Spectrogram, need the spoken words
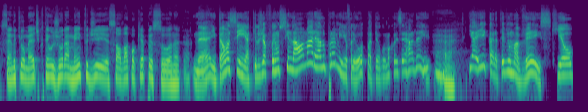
sendo que o médico tem o juramento de salvar qualquer pessoa, né, cara? Né? Então, assim, aquilo já foi um sinal amarelo para mim. Eu falei, opa, tem alguma coisa errada aí. É. E aí, cara, teve uma vez que eu,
